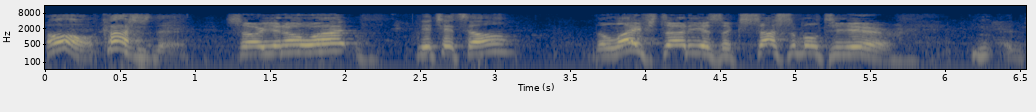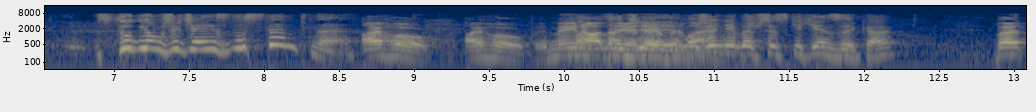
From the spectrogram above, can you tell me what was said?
O, każdy. so, you know what? Wiecie co? The life study is accessible to you. Studium życia jest dostępne. I hope. I hope. It may Mam not be in nadzieję. every Może nie we language. wszystkich językach. But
